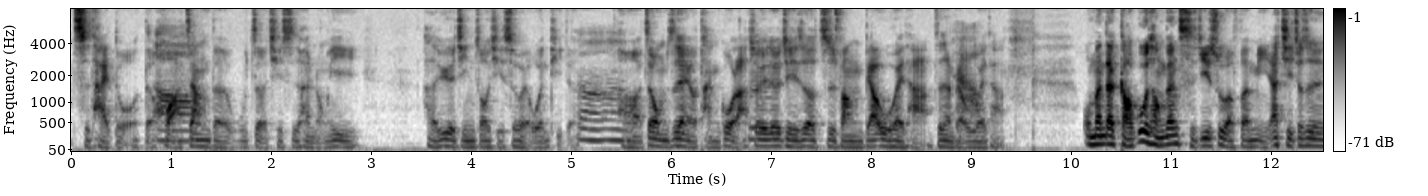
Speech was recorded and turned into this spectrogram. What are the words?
吃太多的话，哦。这样的舞者其实很容易他的月经周期是会有问题的。嗯啊、这我们之前有谈过啦，所以就其实说脂肪不要误会他，真的不要误会他。我们的睾固酮跟雌激素的分泌，那其实就是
